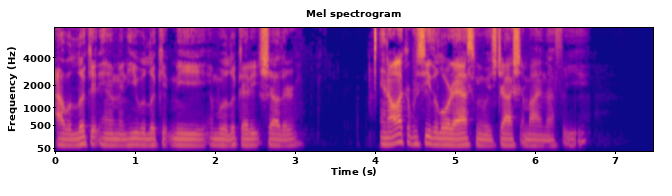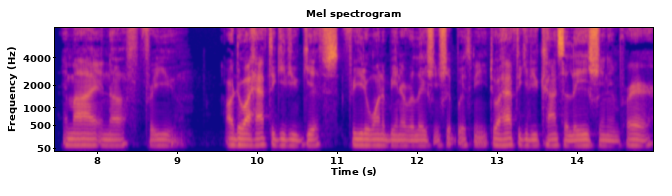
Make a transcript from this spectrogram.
I would look at him and he would look at me and we would look at each other. And all I could perceive the Lord asking was, Josh, am I enough for you? Am I enough for you? Or do I have to give you gifts for you to want to be in a relationship with me? Do I have to give you consolation in prayer?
